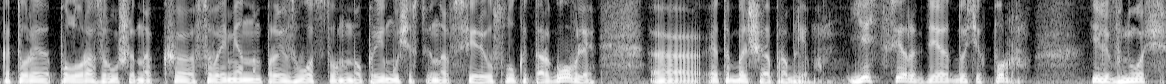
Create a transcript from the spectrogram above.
которая полуразрушена, к современным производствам, но преимущественно в сфере услуг и торговли, э, это большая проблема. Есть сферы, где до сих пор или вновь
